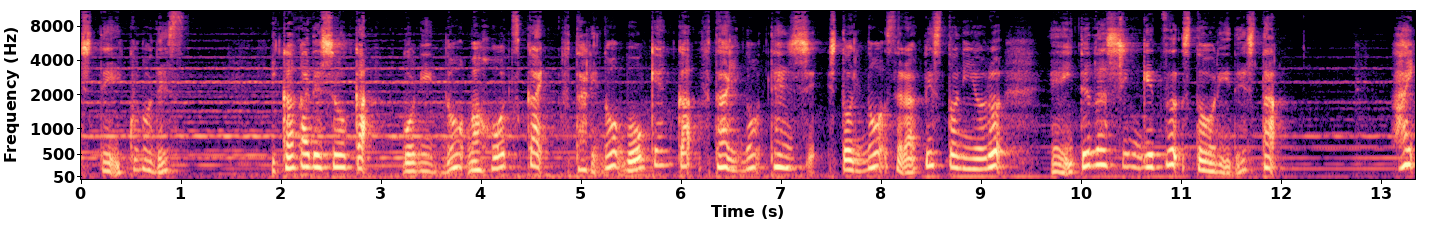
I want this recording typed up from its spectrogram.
していくのです。いかがでしょうか？5人の魔法使い2人の冒険家2人の天使1人のセラピストによる、えー、伊手座新月ストーリーでした。はい。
